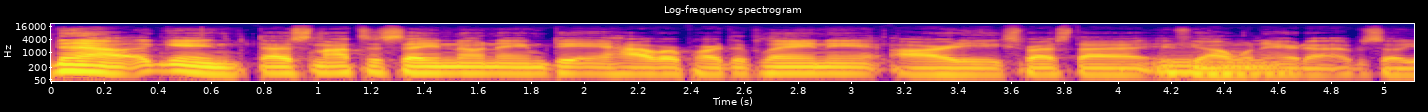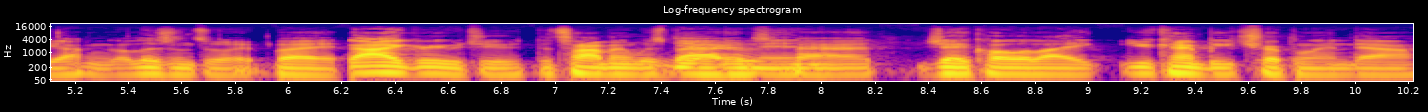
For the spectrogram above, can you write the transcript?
now, again, that's not to say No Name didn't have a part to play in it. I already expressed that. If y'all want to hear that episode, y'all can go listen to it. But I agree with you. The timing was Yeah, bad. it was bad. J. Cole, like, you can't be tripling down.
